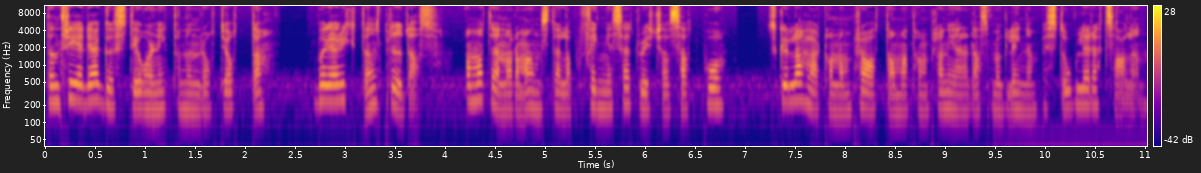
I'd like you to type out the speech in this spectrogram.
Den 3 augusti år 1988 börjar rykten spridas om att en av de anställda på fängelset Richard satt på skulle ha hört honom prata om att han planerade att smuggla in en pistol i rättssalen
